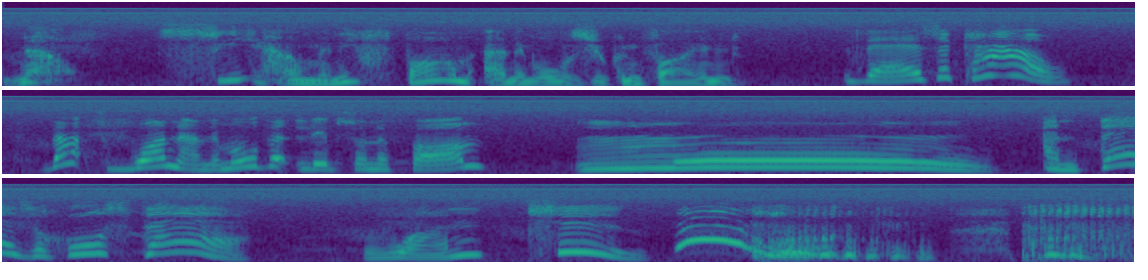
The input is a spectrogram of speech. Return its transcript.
Now, see how many farm animals you can find. There's a cow. That's one animal that lives on a farm. Moo. And there's a horse there. One, two.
